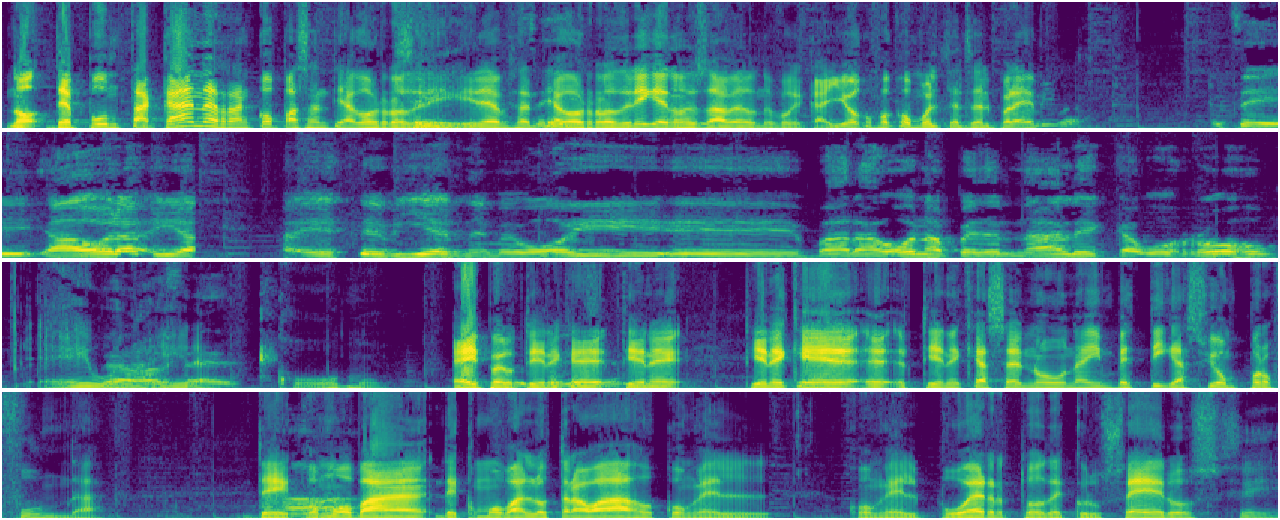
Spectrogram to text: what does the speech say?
No, de Punta Cana arrancó para Santiago Rodríguez. Sí. Y de Santiago Rodríguez no se sabe dónde fue que cayó, que fue como el tercer premio. Sí, ahora y a- este viernes me voy eh, Barahona, Pedernales, Cabo Rojo. Ey, buena gira. eh, ¿Cómo? Ey, pero tiene que, tiene, tiene que, eh, tiene que hacernos una investigación profunda de Ah. cómo van, de cómo van los trabajos con el, con el puerto de cruceros. Sí.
